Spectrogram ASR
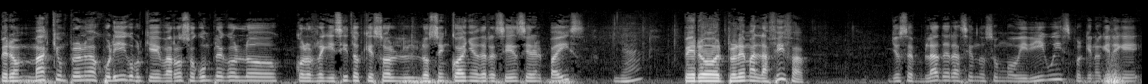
Pero más que un problema jurídico, porque Barroso cumple con los, con los requisitos que son los cinco años de residencia en el país. ¿Ya? Pero el problema es la FIFA. Joseph Blatter haciendo sus movidiwis porque no quiere que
